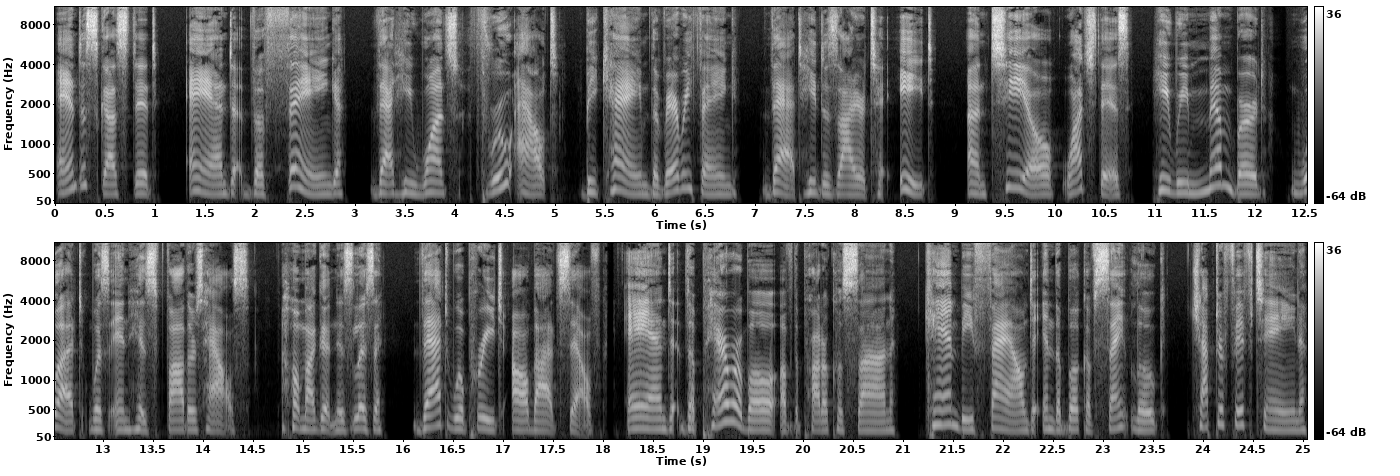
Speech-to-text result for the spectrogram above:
and disgusted. And the thing that he once threw out became the very thing that he desired to eat until, watch this, he remembered what was in his father's house. Oh my goodness, listen, that will preach all by itself. And the parable of the prodigal son can be found in the book of St. Luke, chapter 15,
